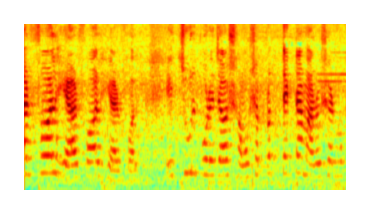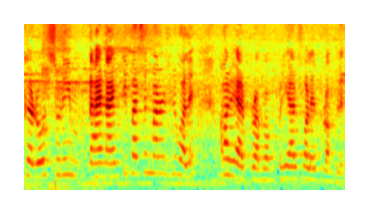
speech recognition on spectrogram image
Hair fall hair fall hair fall এই চুল পড়ে যাওয়ার সমস্যা প্রত্যেকটা মানুষের মুখে। রোজ শুনি প্রায় নাইনটি পার্সেন্ট মানুষই বলে, আমার হেয়ার প্রবলেম হেয়ার ফলের প্রবলেম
